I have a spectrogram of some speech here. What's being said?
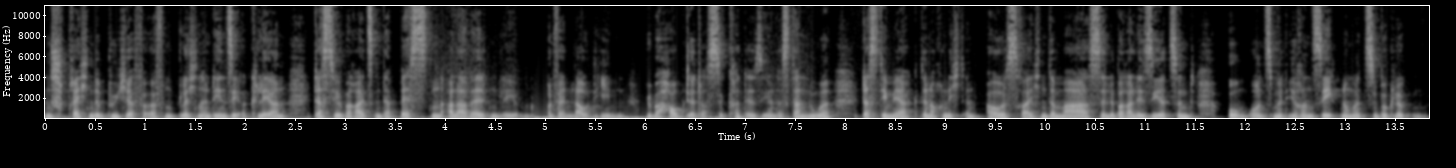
entsprechende Bücher veröffentlichen, in denen sie erklären, dass wir bereits in der besten aller Welten leben. Und wenn laut ihnen überhaupt etwas zu kritisieren ist, dann nur, dass die Märkte noch nicht in ausreichendem Maße liberalisiert sind, um uns mit ihren Segnungen zu beglücken.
